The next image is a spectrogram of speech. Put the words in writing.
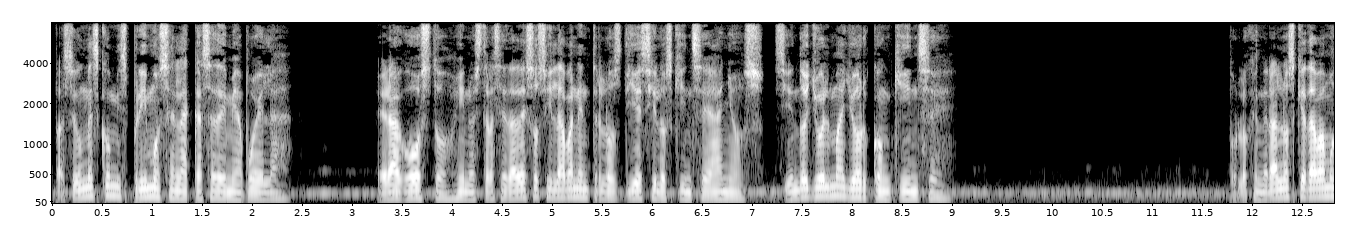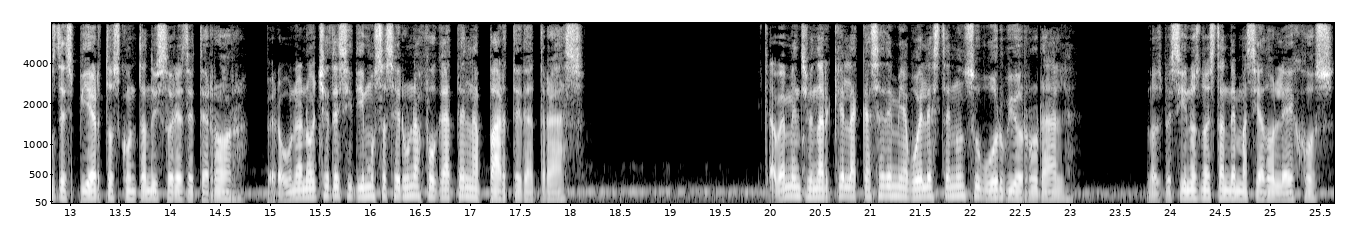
Pasé un mes con mis primos en la casa de mi abuela. Era agosto y nuestras edades oscilaban entre los 10 y los 15 años, siendo yo el mayor con 15. Por lo general nos quedábamos despiertos contando historias de terror, pero una noche decidimos hacer una fogata en la parte de atrás. Cabe mencionar que la casa de mi abuela está en un suburbio rural. Los vecinos no están demasiado lejos,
